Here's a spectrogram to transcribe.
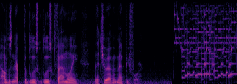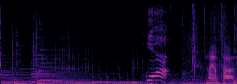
I'm the Blues Blues family that you haven't met before. Yeah. Hi, I'm Todd.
